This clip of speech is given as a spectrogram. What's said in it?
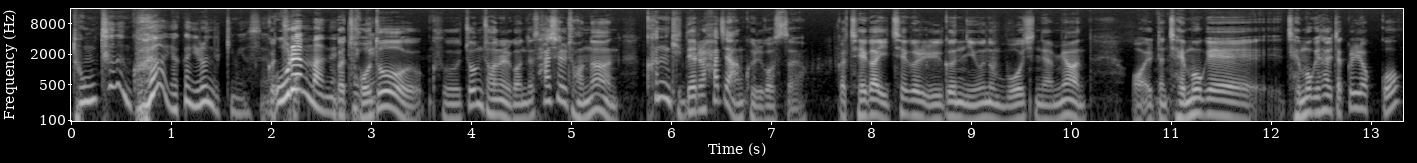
동 트는 거야? 약간 이런 느낌이었어요. 그러니까 저- 오랜만에. 그러니까 되게. 저도 그 좀 전에 읽었는데 사실 저는 큰 기대를 하지 않고 읽었어요. 그러니까 제가 이 책을 읽은 이유는 무엇이냐면 어 일단 제목에 제목이 살짝 끌렸고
